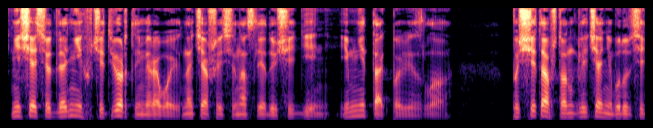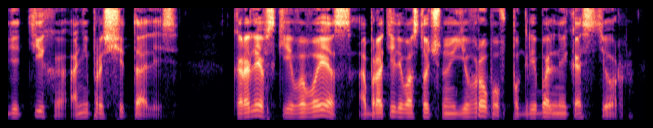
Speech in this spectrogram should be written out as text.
К несчастью для них, в Четвертой мировой, начавшейся на следующий день, им не так повезло. Посчитав, что англичане будут сидеть тихо, они просчитались. Королевские ВВС обратили Восточную Европу в погребальный костер –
